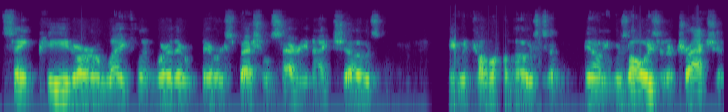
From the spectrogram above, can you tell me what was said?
St. Pete or Lakeland where there, there were special Saturday night shows. He would come on those. And, you know, he was always an attraction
